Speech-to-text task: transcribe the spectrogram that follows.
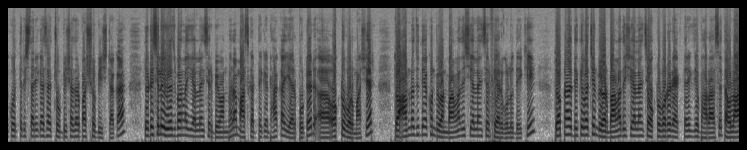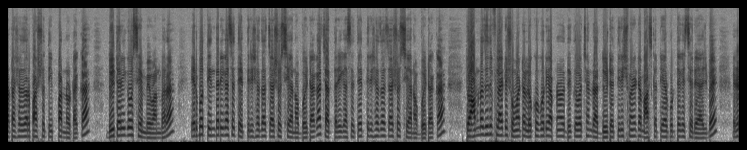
একত্রিশ তারিখ আছে চব্বিশ হাজার পাঁচশো বিশ টাকা। তো এটি ছিল ইউএস বাংলা এয়ারলাইন্সের বিমান ভাড়া মাসকার থেকে ঢাকা এয়ারপোর্টের অক্টোবর মাসের। তো আমরা যদি এখন বিমান বাংলাদেশ এয়ারলাইন্সের ফেয়ারগুলো দেখি, তো আপনারা দেখতে পাচ্ছেন বিমান বাংলাদেশ এয়ারলাইন্সে অক্টোবরের এক তারিখ যে ভাড়া আছে, তাহলে আঠাশ হাজার পাঁচশো তিপ্পান্ন টাকা। দুই তারিখেও সেম বিমান ভাড়া। এরপর তিন তারিখ আছে তেত্রিশ হাজার চারশো ছিয়ানব্বই টাকা, চার তারিখ আছে তেত্রিশ হাজার চারশো ছিয়ানব্বই টাকা। তো আমরা যদি ফ্লাইটের সময়টা লক্ষ্য করি, আপনারা দেখতে পাচ্ছেন রাত দুইটা তিরিশ মিনিটে মাসকাট এয়ারপোর্ট থেকে ছেড়ে আসবে। এটা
